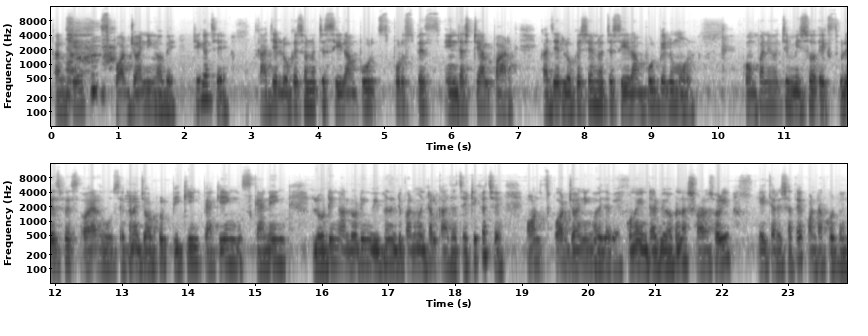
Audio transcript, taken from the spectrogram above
কালকে স্পট জয়েনিং হবে, ঠিক আছে? কাজের লোকেশন হচ্ছে Shrirampur sports space industrial park কাজের লোকেশন হচ্ছে শ্রীরামপুর বেলুমোড় কোম্পানি হচ্ছে Meesho express face ware house এখানে job role picking packing scanning loading unloading বিভিন্ন ডিপার্টমেন্টাল কাজ আছে, ঠিক আছে? অন স্পট জয়নিং হয়ে যাবে, কোনো ইন্টারভিউ হবে না, সরাসরি এইচআরের সাথে কন্ট্যাক্ট করবেন।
